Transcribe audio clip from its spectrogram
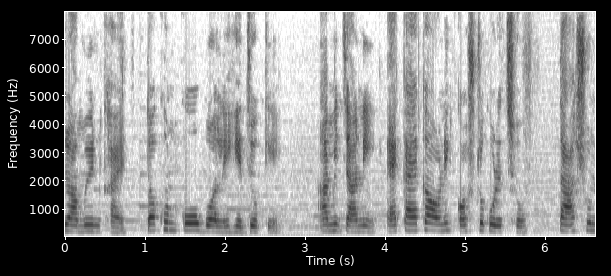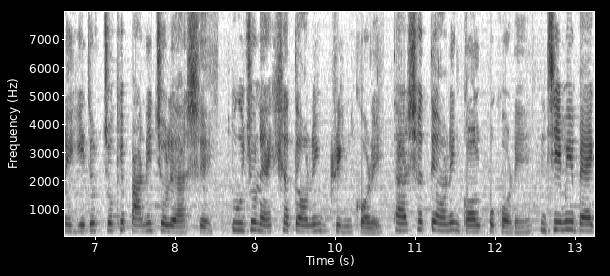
রামেন খায়। তখন কো বলে, হেজোকে, আমি জানি, একা একা অনেক কষ্ট করেছ। তা শুনে হেজোর চোখে পানি চলে আসে। দুজন একসাথে অনেক ড্রিঙ্ক করে, তার সাথে অনেক গল্প করে। জিমি ব্যাগ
